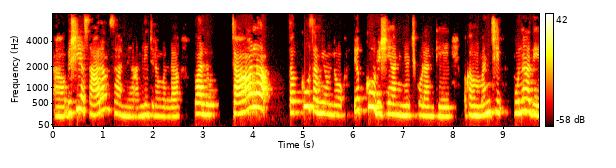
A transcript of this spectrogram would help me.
ఆ విషయ సారాంశాన్ని అందించడం వల్ల వాళ్ళు చాలా తక్కువ సమయంలో ఎక్కువ విషయాన్ని నేర్చుకోవడానికి ఒక మంచి పునాది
